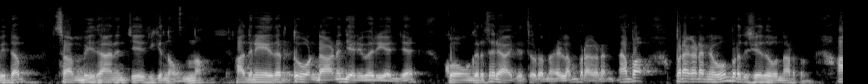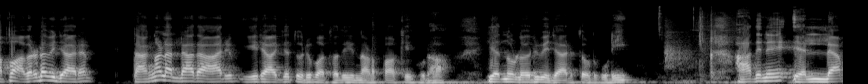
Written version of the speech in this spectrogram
വിധം സംവിധാനം ചെയ്തിരിക്കുന്ന ഒന്ന്. അതിനെ എതിർത്തുകൊണ്ടാണ് ജനുവരി അഞ്ച് കോൺഗ്രസ് രാജ്യത്തുടനീളം പ്രകടനം. അപ്പോൾ പ്രകടനവും പ്രതിഷേധവും നടത്തുന്നു അപ്പോൾ അവരുടെ വിചാരം തങ്ങളല്ലാതെ ആരും ഈ രാജ്യത്ത് ഒരു പദ്ധതി നടപ്പാക്കിക്കൂടാ എന്നുള്ള ഒരു വിചാരത്തോടു കൂടി അതിനെ എല്ലാം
